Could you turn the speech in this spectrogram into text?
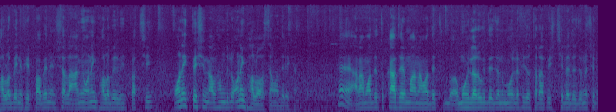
ভালো বেনিফিট পাবেন ইনশাল্লাহ আমি অনেক ভালো বেনিফিট পাচ্ছি। অনেক পেশেন্ট আলহামদুলিল্লাহ অনেক ভালো আছে আমাদের এখানে। হ্যাঁ আর আমাদের তো কাজের মান, আমাদের মহিলা রোগীদের জন্য, মহিলা ফিজিওথেরাপিস্ট ছেলেদের জন্য সেটা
